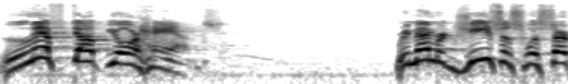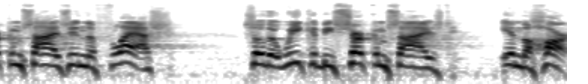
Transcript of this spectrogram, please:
lift up your hands? Remember, Jesus was circumcised in the flesh so that we could be circumcised in the heart.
